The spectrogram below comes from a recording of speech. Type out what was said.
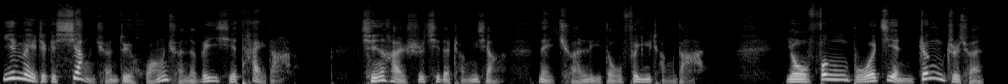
因为这个相权对皇权的威胁太大了。秦汉时期的丞相那权力都非常大呀，有封伯建征之权。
